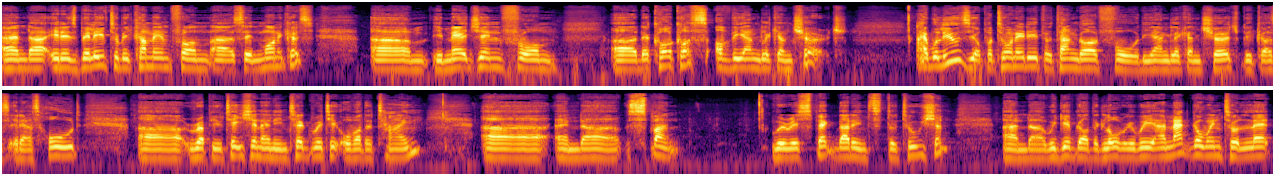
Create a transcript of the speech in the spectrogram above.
And uh, it is believed to be coming from uh, St. Monica's, um, emerging from uh, the caucus of the Anglican Church. I will use the opportunity to thank God for the Anglican Church because it has held uh, reputation and integrity over the time uh, and uh, span. We respect that institution and uh, we give God the glory. We are not going to let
